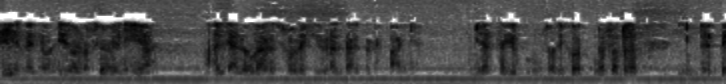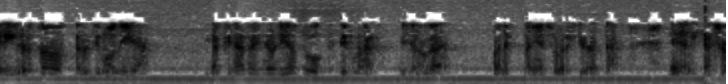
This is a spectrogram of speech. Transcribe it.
si el Reino Unido no se venía a dialogar sobre Gibraltar con España. Mira hasta qué punto. Dijo, nosotros, peligró todo hasta el último día, y al final Reino Unido tuvo que firmar y dialogar con España sobre Gibraltar. En el caso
